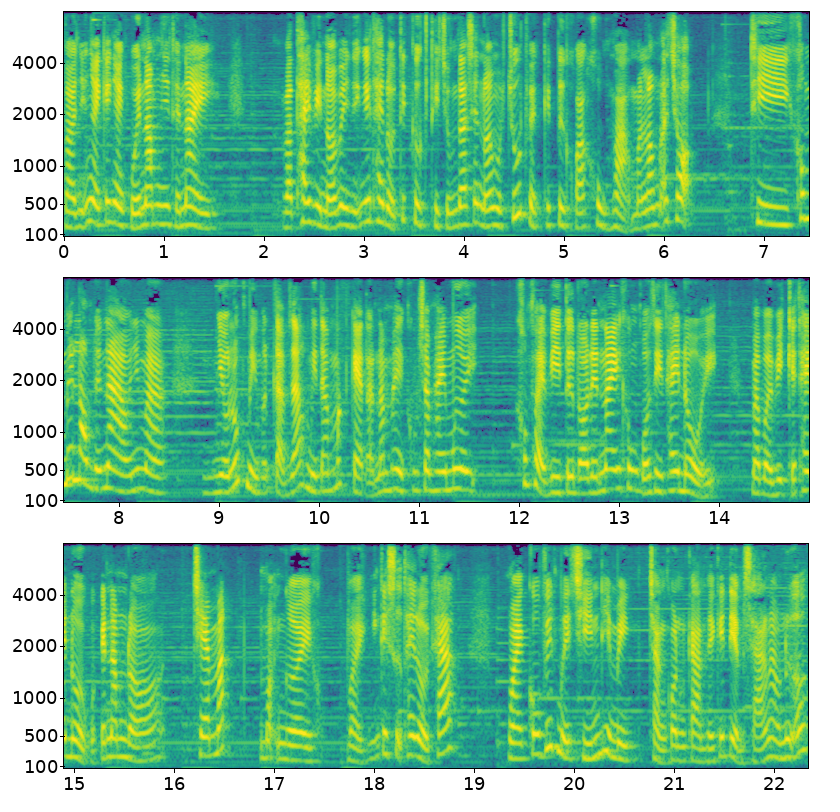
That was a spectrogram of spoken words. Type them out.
vào những ngày, cái ngày cuối năm như thế này. Và thay vì nói về những cái thay đổi tích cực thì chúng ta sẽ nói một chút về cái từ khóa khủng hoảng mà Long đã chọn. Thì không biết Long thế nào nhưng mà nhiều lúc mình vẫn cảm giác mình đang mắc kẹt ở năm 2020 không phải vì từ đó đến nay không có gì thay đổi, mà bởi vì cái thay đổi của cái năm đó che mắt mọi người bởi những cái sự thay đổi khác. Ngoài Covid-19 thì mình chẳng còn cảm thấy cái điểm sáng nào nữa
